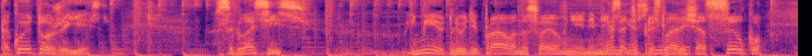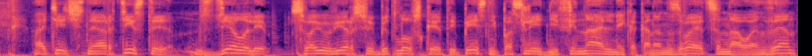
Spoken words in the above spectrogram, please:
Такое тоже есть. Согласись, имеют люди право на свое мнение. Мне, кстати, Конечно, прислали имеют. сейчас ссылку. Отечественные артисты сделали свою версию битловской этой песни, последней, финальной, как она называется, Now and Then.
